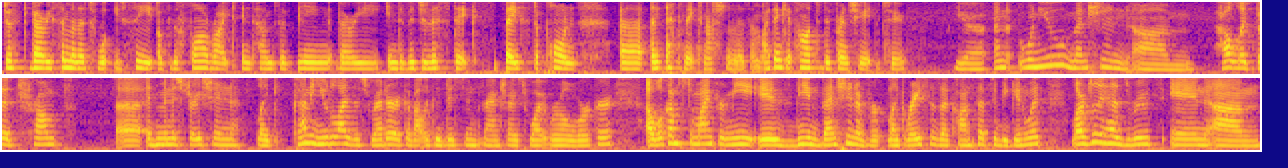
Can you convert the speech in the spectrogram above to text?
just very similar to what you see of the far right in terms of being very individualistic, based upon uh, an ethnic nationalism. I think it's hard to differentiate the two. Yeah, and when you mention um, how like the Trump uh, administration like kind of utilize this rhetoric about like the disenfranchised white rural worker. Uh, what comes to mind for me is the invention of like race as a concept to begin with largely has roots in um,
